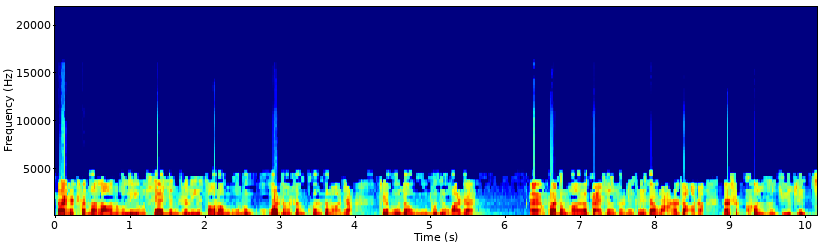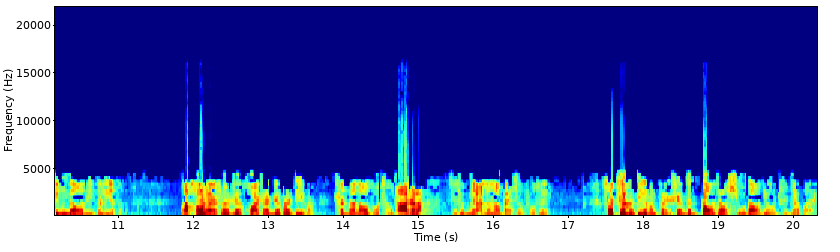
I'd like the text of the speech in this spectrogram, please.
但是陈抟老祖利用先行之力走了五步，活生生困死老将。这步叫五步定华山。哎，观众朋友感兴趣，你可以在网上找着，那是困子局最精妙的一个例子。啊，后来说这华山这块地方，陈抟老祖成他的了，这就免了老百姓赋税。所以这个地方本身跟道教修道就有直接关系。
